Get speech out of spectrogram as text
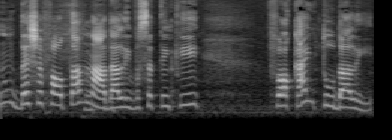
não deixa faltar nada ali. Você tem que focar em tudo ali.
